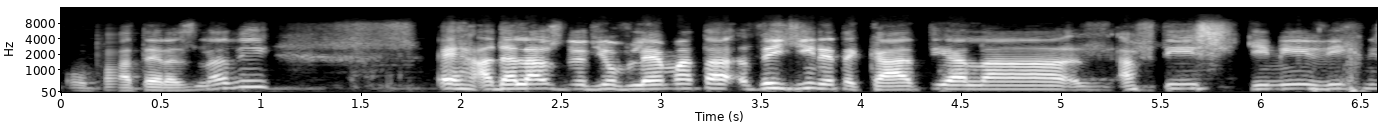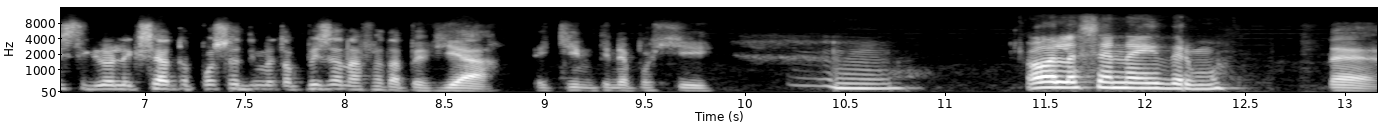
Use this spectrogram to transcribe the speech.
ο πατέρας δηλαδή, ε, ανταλλάζονται δύο βλέμματα, δεν γίνεται κάτι, αλλά αυτή η σκηνή δείχνει στην κυριολεξία το πώς αντιμετωπίζαν αυτά τα παιδιά εκείνη την εποχή. Μμ. Όλα σε ένα ίδρυμα. Ναι.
